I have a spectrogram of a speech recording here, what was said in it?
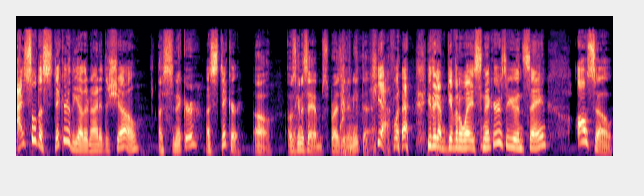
I sold a sticker the other night at the show. A Snicker? A sticker. Oh, I was gonna say I'm surprised you didn't eat that. Yeah, what, you think I'm giving away Snickers? Are you insane? Also,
